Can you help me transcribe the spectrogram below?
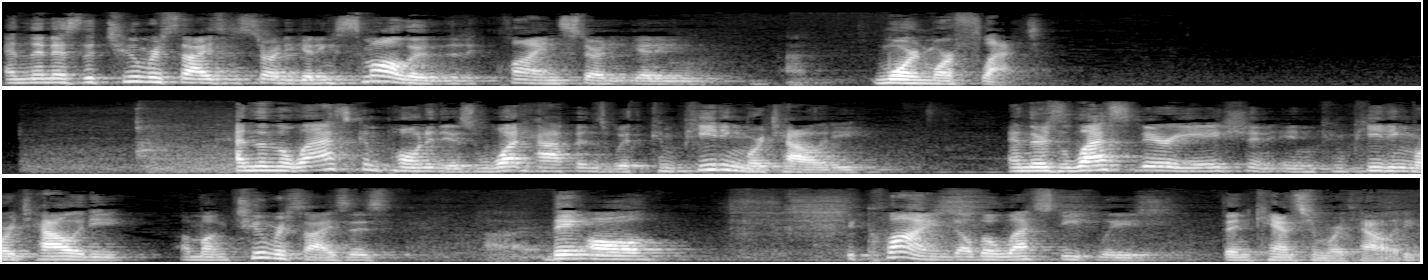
And then as the tumor sizes started getting smaller, the decline started getting uh, more and more flat. And then the last component is what happens with competing mortality. And there's less variation in competing mortality among tumor sizes. Uh, they all declined, although less deeply than cancer mortality.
